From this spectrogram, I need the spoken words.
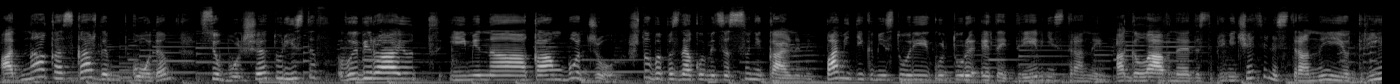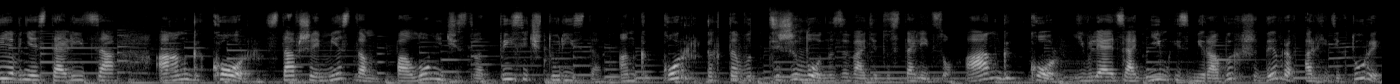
однако с каждым годом все больше туристов выбирают именно Камбоджу, чтобы познакомиться с уникальными памятниками истории и культуры этой древней страны. А главная достопримечательность страны ее древняя столица Ангкор, ставшая местом паломничества тысяч туристов. Ангкор, как-то вот тяжело называть эту столицу. Ангкор является одним из мировых шедевров архитектуры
